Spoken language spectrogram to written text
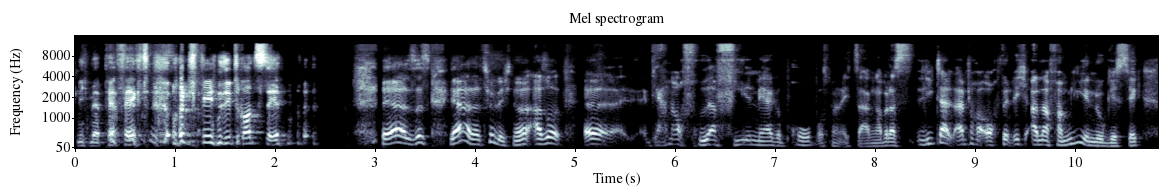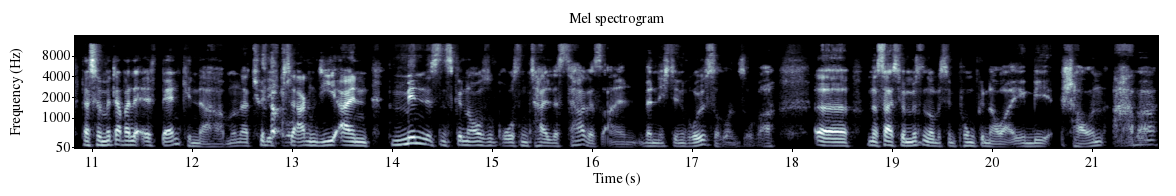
nicht mehr perfekt und spielen sie trotzdem. Ja, es ist, ja, natürlich, ne? Also, äh, wir haben auch früher viel mehr geprobt, muss man echt sagen. Aber das liegt halt einfach auch wirklich an der Familienlogistik, dass wir mittlerweile elf Bandkinder haben. Und natürlich ja, klagen die einen mindestens genauso großen Teil des Tages ein, wenn nicht den größeren sogar. Äh, und das heißt, wir müssen noch ein bisschen punktgenauer irgendwie schauen. Aber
